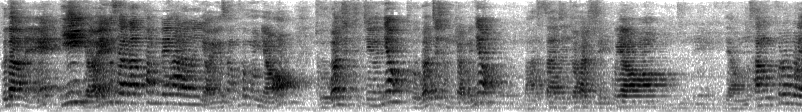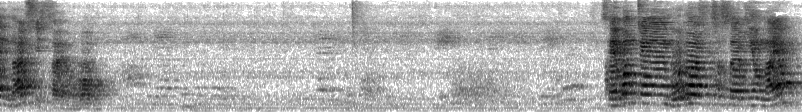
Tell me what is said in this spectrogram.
그 다음에 이 여행사가 판매하라는 여행 상품은요. 두 번째 특징은요. 두 번째 장점은요. 마사지도 할 수 있고요. 영상 프로그램도 할 수 있어요. 세 번째는 뭐도 할수 있었어요? 기억나요?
